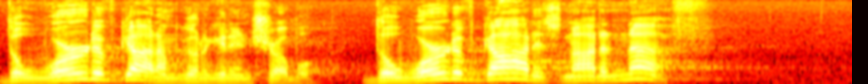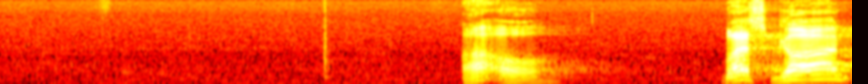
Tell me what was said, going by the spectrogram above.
The Word of God, I'm going to get in trouble. The Word of God is not enough. Uh oh. Bless God.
